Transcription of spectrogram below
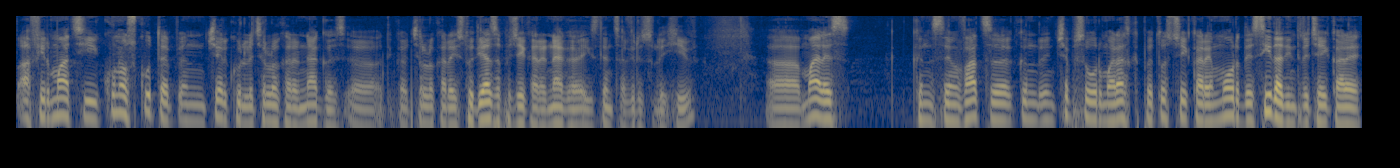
afirmații cunoscute în cercurile celor care neagă, uh, adică celor care studiază pe cei care neagă existența virusului HIV, uh, mai ales când se învață, când încep să urmărească pe toți cei care mor de SIDA dintre cei care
